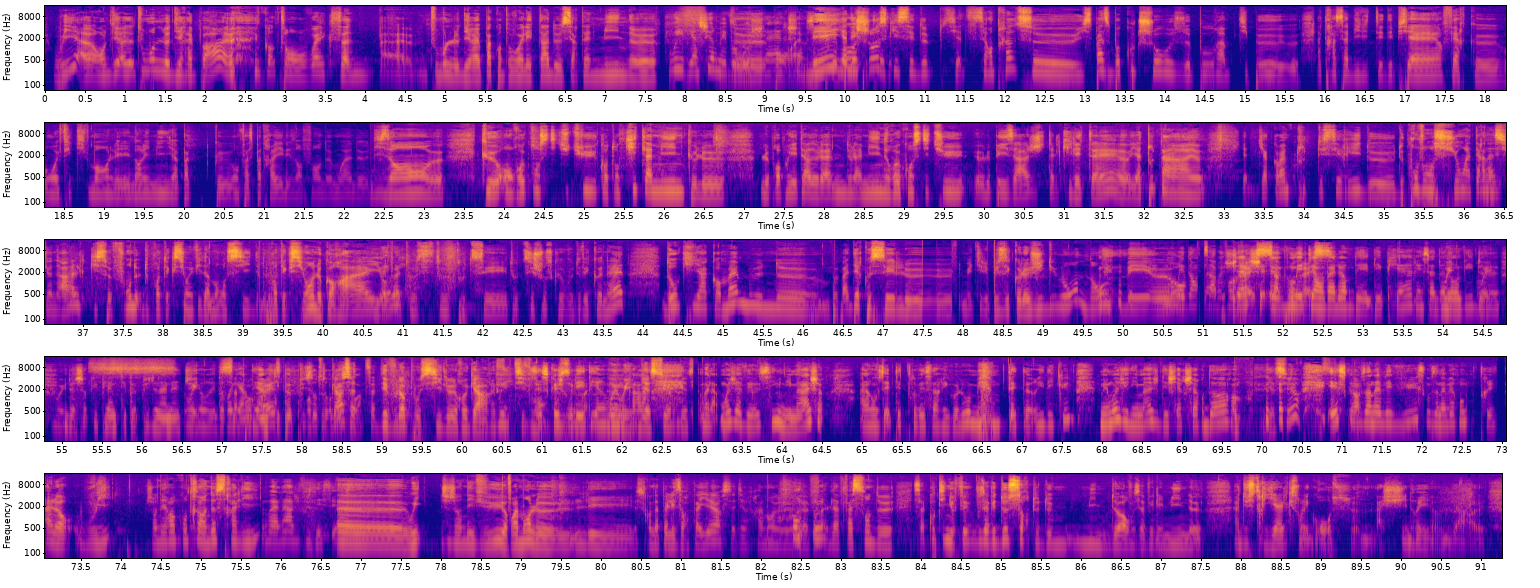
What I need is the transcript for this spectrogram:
Oui, euh, on euh, tout le monde ne le dirait pas quand on voit que ça. Bah, tout le monde le dirait pas quand on voit l'état de certaines mines. Euh, oui, bien sûr, mais vos recherches. mais il y a des choses qui c'est de, c'est en train de se, il se passe beaucoup de choses pour un petit peu la traçabilité des pierres, faire que bon, effectivement, les, dans les mines, il n'y a pas qu'on ne fasse pas travailler des enfants de moins de 10 ans, euh, qu'on reconstitue, quand on quitte la mine, que le, propriétaire de la, de la mine reconstitue euh, le paysage tel qu'il était. Euh, Il y a tout un il y, a quand même toutes des séries de, de conventions internationales qui se font, de, de, protection évidemment aussi, de protection, le corail, Ben enfin oui. toutes, ces, toutes ces choses que vous devez connaître. Donc il y a quand même une... On ne peut pas dire que c'est le, le métier le plus écologique du monde, non, mais, euh, non, mais on- dans ça la recherche, progresse, ça euh, vous mettez en valeur des, des pierres et ça donne Oui, envie de, s'occuper un petit peu plus de la nature et de ça regarder un petit peu plus En autour tout cas, de ça, soi. ça développe aussi le regard, effectivement. c'est ce que je voulais dire, Oui, oui, là. bien sûr, bien sûr. Voilà, moi j'avais aussi une image. Alors vous avez peut-être trouvé ça rigolo, mais peut-être ridicule. Mais moi j'ai l'image des chercheurs d'or. Bien sûr. Est-ce que vous en avez vu? Est-ce que vous en avez rencontré? Alors oui, j'en ai rencontré en Australie. Voilà, je vous essaie. Euh, oui, j'en ai vu vraiment le, les, ce qu'on appelle les orpailleurs, c'est-à-dire vraiment euh, Com- la, fa- oui. la façon de. Ça continue. Vous avez deux sortes de mines d'or. Vous avez les mines euh, industrielles qui sont les grosses euh, machineries là, où y a,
